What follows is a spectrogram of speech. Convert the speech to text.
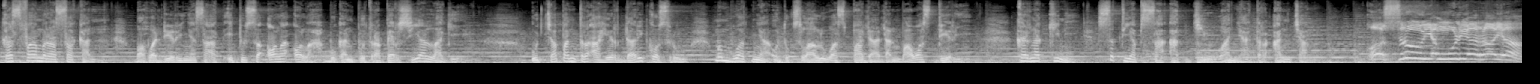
Kasfa merasakan bahwa dirinya saat itu seolah-olah bukan putra Persia lagi. Ucapan terakhir dari Kosru membuatnya untuk selalu waspada dan bawas diri, karena kini setiap saat jiwanya terancam. Kosru yang mulia raya,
